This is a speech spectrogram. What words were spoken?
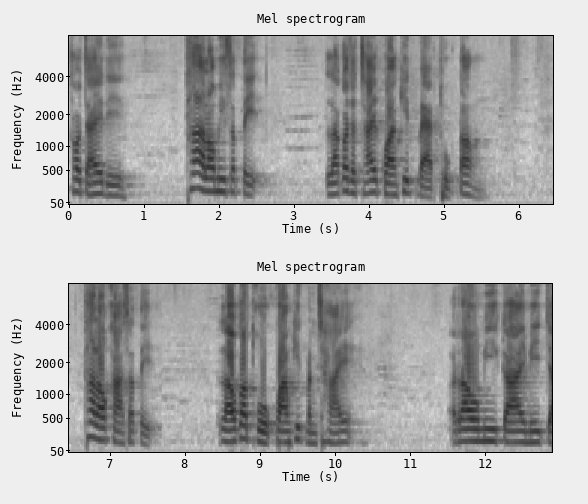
เข้าใจให้ดี ถ้าเรามีสติ เราก็จะใช้ความคิดแบบถูกต้อง ถ้าเราขาดสติ เราก็ถูกความคิดมันใช้ เรามีกายมีใจ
